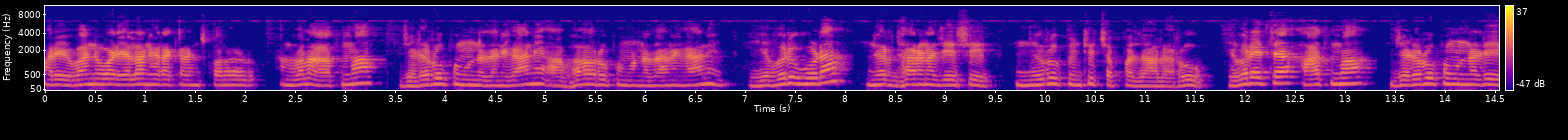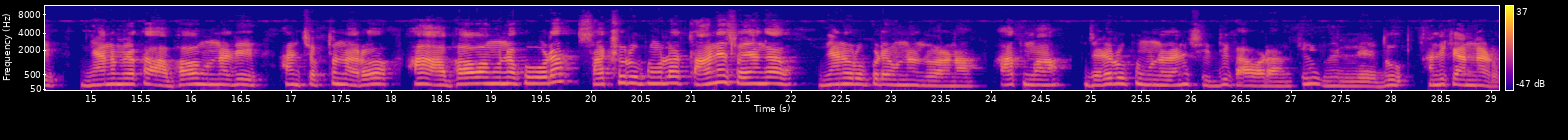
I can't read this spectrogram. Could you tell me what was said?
మరి వాడిని వాడు ఎలా నిరాకరించుకోగలడు అందువల్ల ఆత్మ జడ రూపం ఉన్నదని గాని అభావ రూపం ఉన్నదని గాని ఎవరు కూడా నిర్ధారణ చేసి నిరూపించి చెప్పజాలరు. ఎవరైతే ఆత్మ జడ రూపం ఉన్నది జ్ఞానం యొక్క అభావం ఉన్నది అని చెప్తున్నారో ఆ అభావమునకు కూడా సాక్షి రూపంలో తానే స్వయంగా జ్ఞాన రూపుడే ఉన్నందువలన ఆత్మ జడ రూపం ఉన్నదని సిద్ధి కావడానికి వీల్లేదు. అందుకే అన్నాడు.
